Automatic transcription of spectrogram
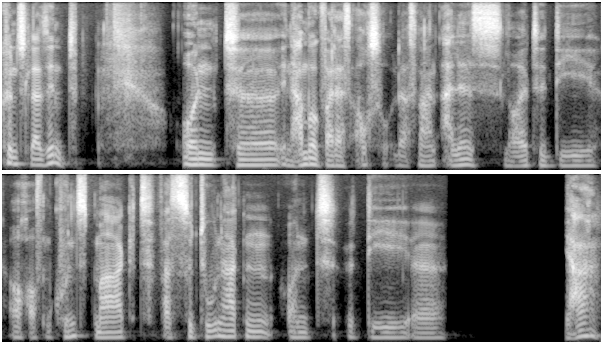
Künstler sind. Und äh, in Hamburg war das auch so. Das waren alles Leute, die auch auf dem Kunstmarkt was zu tun hatten und die äh, ja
